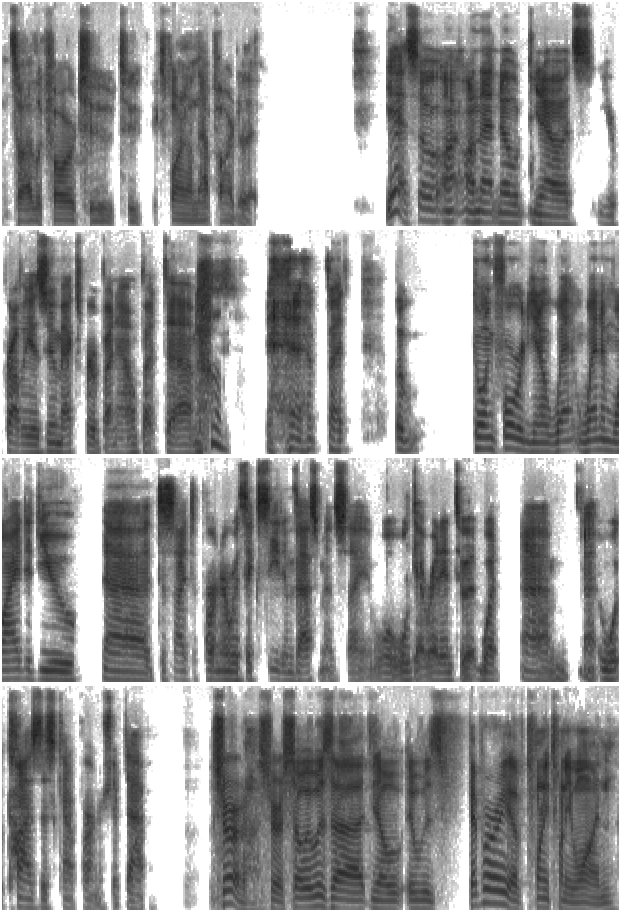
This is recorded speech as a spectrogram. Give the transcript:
and so I look forward to to exploring on that part of it. Yeah. So on, on that note, you know, it's you're probably a Zoom expert by now, but um, but but going forward, you know, when when and why did you uh, decide to partner with Exceed Investments? I, we'll, we'll get right into it. What um, uh, what caused this kind of partnership to happen? Sure, sure. So it was, uh, you know, it was February of 2021,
